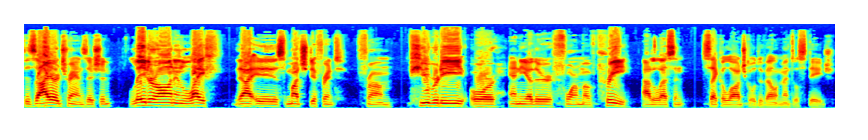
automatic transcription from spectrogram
desired transition later on in life that is much different from puberty or any other form of pre adolescent psychological developmental stage.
